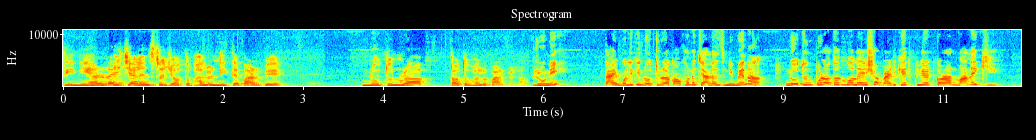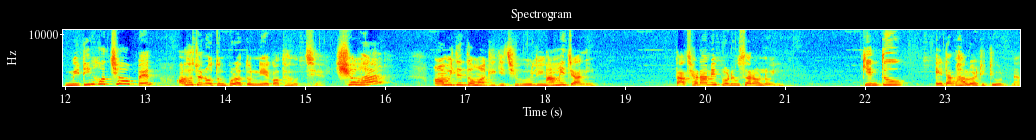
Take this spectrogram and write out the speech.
সিনিয়ররাই চ্যালেঞ্জটা যত ভালো নিতে পারবে নতুনরা তত ভালো পারবে না। রুনি তাই বলে কি নতুনরা কখনো চ্যালেঞ্জ নিবে না? নতুন পুরাতন বলে এইসব ব্যারিকেড ক্রিয়েট করার মানে কি? মিটিং হচ্ছে ওপেন অথচ নতুন পুরাতন নিয়ে কথা হচ্ছে। শোভা আমি তো তোমাকে কিছু বলিনি। আমি জানি। তাছাড়া আমি প্রডিউসারও নই। কিন্তু এটা ভালো অ্যাটিটিউড না।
